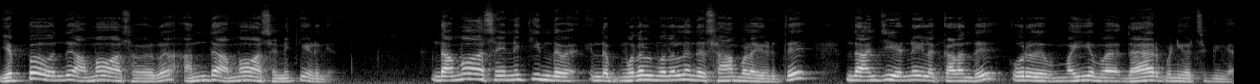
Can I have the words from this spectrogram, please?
எப்போ வந்து அமாவாசை வருதோ அந்த அமாவாசை அன்னைக்கு எடுங்க. இந்த அமாவாசை அன்னைக்கு இந்த இந்த முதல் முதல்ல இந்த சாம்பலை எடுத்து இந்த அஞ்சு எண்ணெயில் கலந்து ஒரு மையம் தயார் பண்ணி வச்சுக்குங்க.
